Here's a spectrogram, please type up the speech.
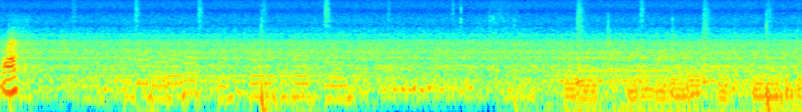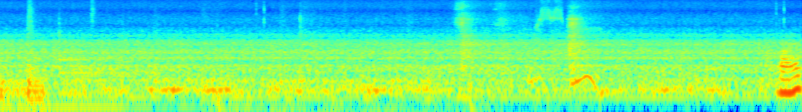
what? What does this mean? What?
